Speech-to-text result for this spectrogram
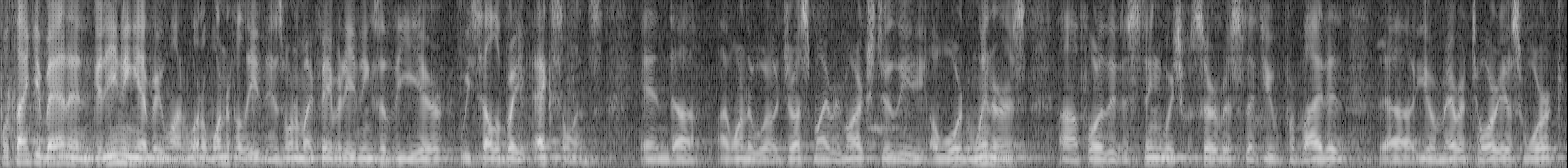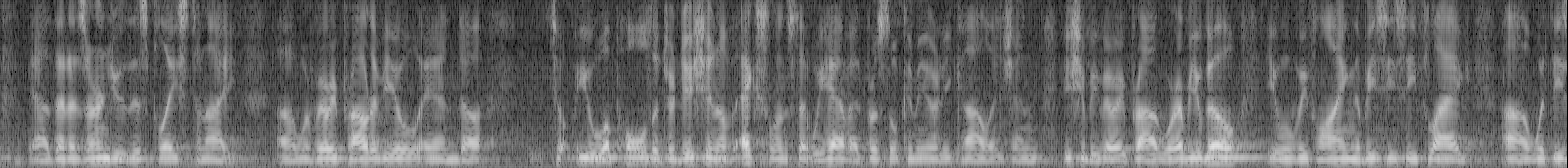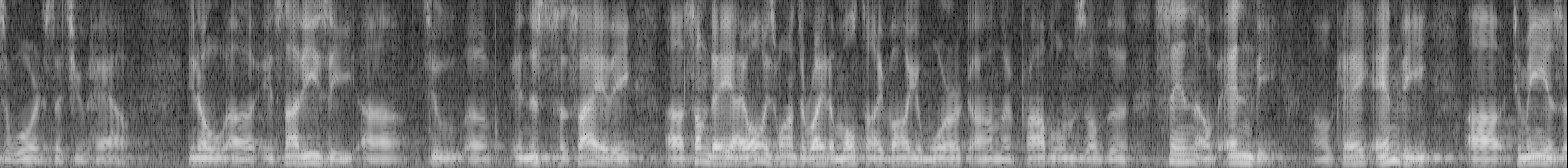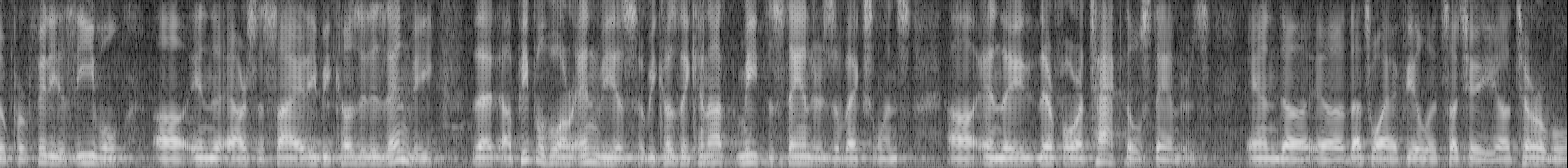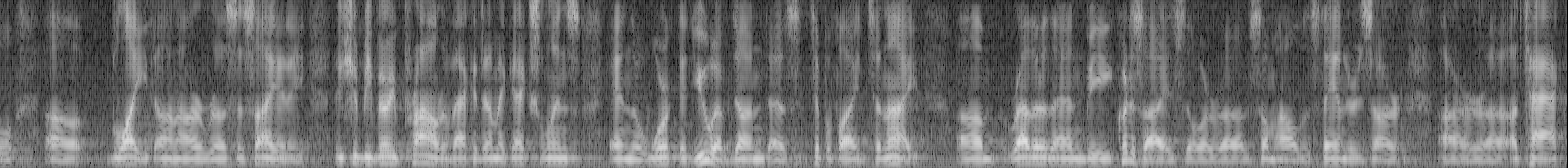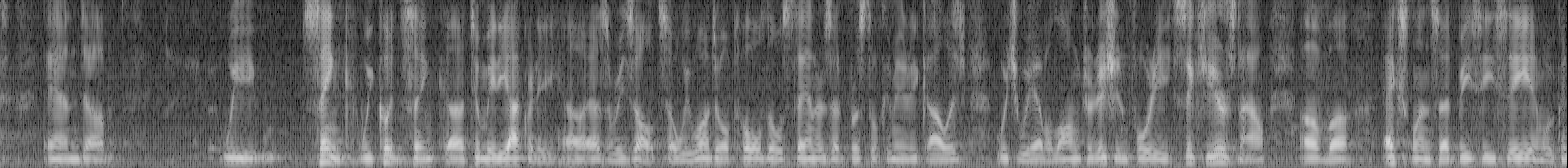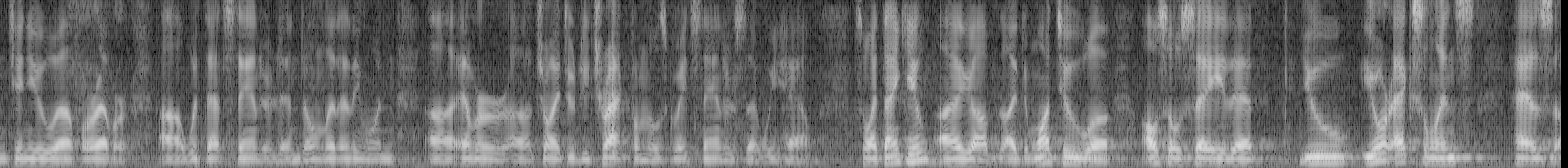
Well, thank you, Ben, and good evening, everyone. What a wonderful evening. It's one of my favorite evenings of the year. We celebrate excellence. And uh, I want to address my remarks to the award winners uh, for the distinguished service that you've provided, uh, your meritorious work uh, that has earned you this place tonight. Uh, we're very proud of you, and uh, to, you uphold a tradition of excellence that we have at Bristol Community College, and you should be very proud. Wherever you go, you will be flying the BCC flag uh, with these awards that you have. You know, uh, it's not easy uh, to, uh, in this society, someday I always wanted to write a multi-volume work on the problems of the sin of envy, okay? Envy, uh, to me, is a perfidious evil uh, in the, our society because it is envy that uh, people who are envious because they cannot meet the standards of excellence uh, and they therefore attack those standards. And uh, uh, that's why I feel it's such a terrible blight on our society. You should be very proud of academic excellence and the work that you have done as typified tonight. Um, rather than be criticized or uh, somehow the standards are, are uh, attacked. And uh, we sink, we could sink uh, to mediocrity uh, as a result. So we want to uphold those standards at Bristol Community College, which we have a long tradition, 46 years now, of uh, excellence at BCC, and will continue uh, forever uh, with that standard. And don't let anyone uh, ever uh, try to detract from those great standards that we have. So I thank you. I, uh, I want to uh, also say that you, your excellence has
